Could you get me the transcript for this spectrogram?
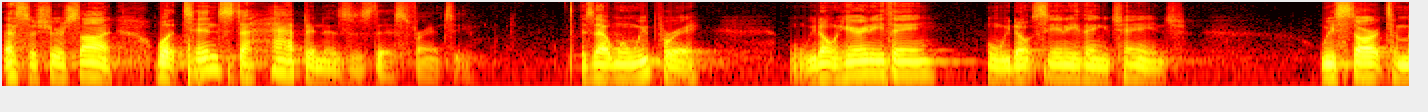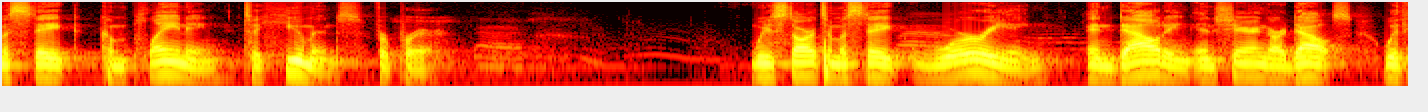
That's a sure sign. What tends to happen is, is this, Francie, is that when we pray, when we don't hear anything, when we don't see anything change, we start to mistake complaining to humans for prayer. We start to mistake worrying and doubting and sharing our doubts with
